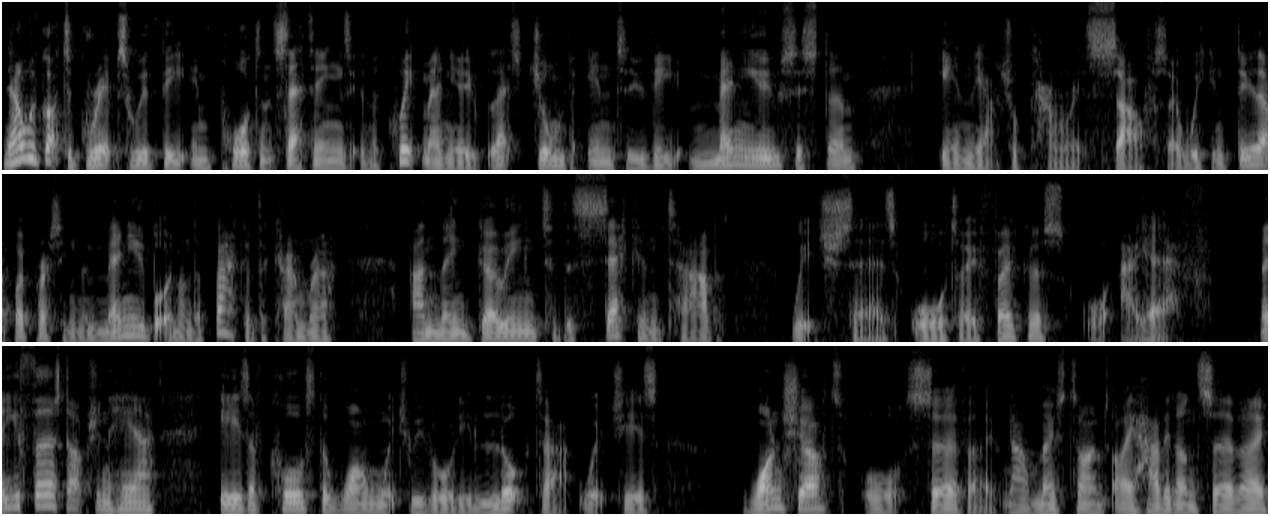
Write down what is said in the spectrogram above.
Now we've got to grips with the important settings in the quick menu, let's jump into the menu system in the actual camera itself. So we can do that by pressing the menu button on the back of the camera and then going to the second tab which says autofocus or AF. Now your first option here is of course the one which we've already looked at which is one shot or servo. Now, most times I have it on servo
